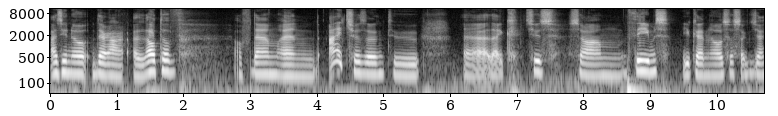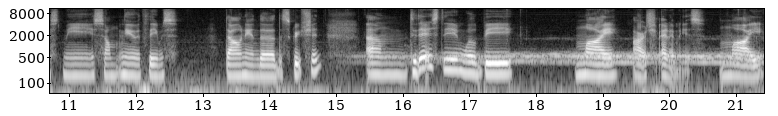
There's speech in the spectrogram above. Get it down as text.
As you know, there are a lot of of them, and I chosen to uh, like choose some themes. You can also suggest me some new themes down in the description. And today's theme will be my arch enemies, my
